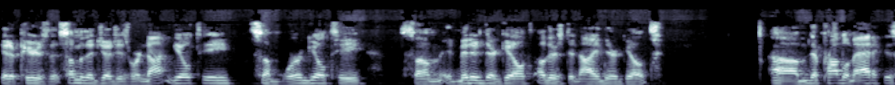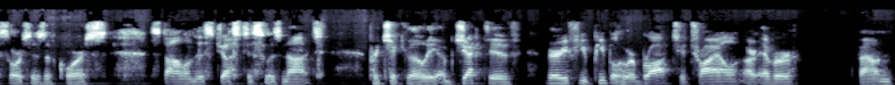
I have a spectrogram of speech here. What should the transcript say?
It appears that some of the judges were not guilty, some were guilty, some admitted their guilt, others denied their guilt. Um, they're problematic as sources, of course. Stalinist justice was not particularly objective. Very few people who are brought to trial are ever found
